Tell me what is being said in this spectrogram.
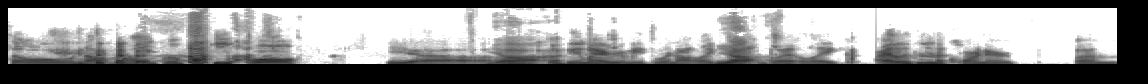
so not my group of people. Yeah. yeah Luckily, my roommates were not like Yeah. that, but like I lived in the corner um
